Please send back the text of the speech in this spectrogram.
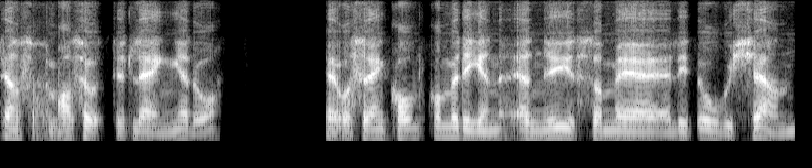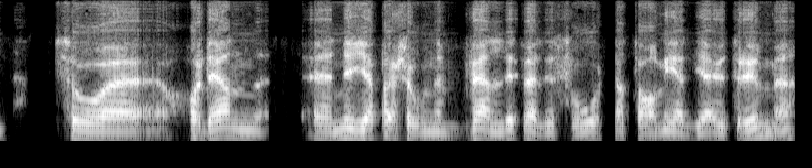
den som har suttit länge då, eh, och sen kom, kommer det in en ny som är lite okänd, så eh, har den eh, nya personen väldigt, väldigt svårt att ta mediautrymme.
